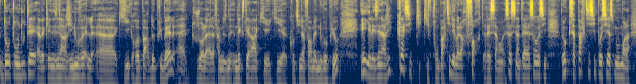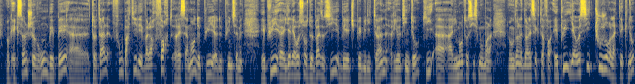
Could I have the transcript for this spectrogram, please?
dont on doutait avec les énergies nouvelles euh, qui repartent de plus belle. toujours la, fameuse Nextera qui, qui continue à former de nouveaux plus hauts. Et il y a les énergies classiques qui font partie des valeurs fortes récemment. Et ça, c'est intéressant aussi. Donc ça participe aussi à ce mouvement-là. Donc Exxon, Chevron, BP, euh, Total font partie des valeurs forte récemment depuis, euh, depuis une semaine. Et puis, euh, il y a les ressources de base aussi, BHP Billiton, Rio Tinto, qui alimentent aussi ce mouvement-là. Donc, dans, dans, les secteurs forts. Et puis, il y a aussi toujours la techno.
